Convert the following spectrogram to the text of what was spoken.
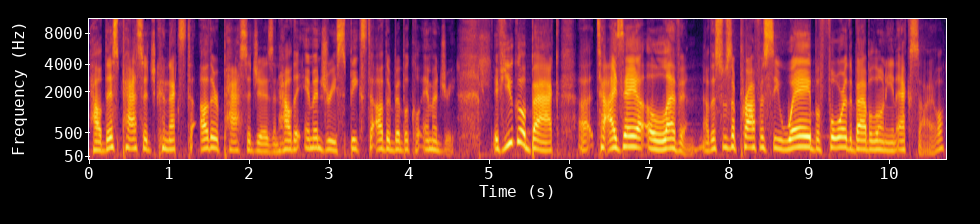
how this passage connects to other passages and how the imagery speaks to other biblical imagery. If you go back uh, to Isaiah 11, now this was a prophecy way before the Babylonian exile.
